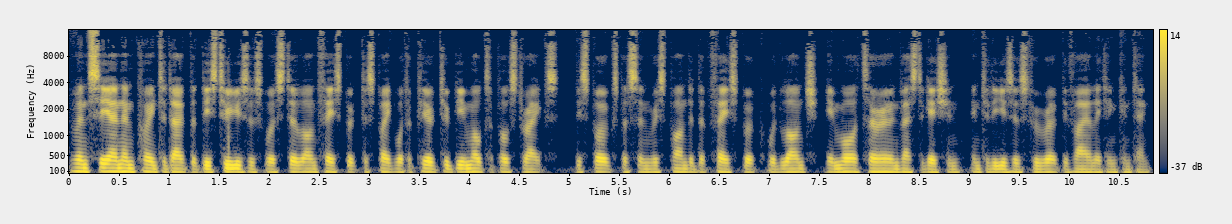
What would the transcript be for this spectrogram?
When CNN pointed out that these two users were still on Facebook despite what appeared to be multiple strikes, the spokesperson responded that Facebook would launch a more thorough investigation into the users who wrote the violating content.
